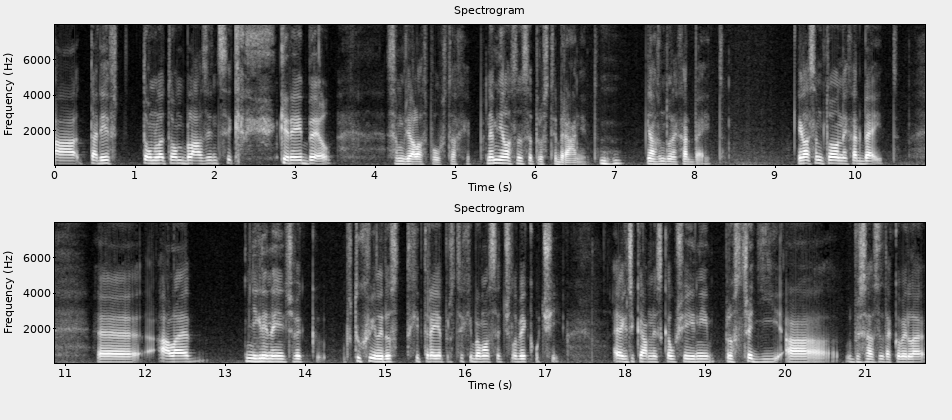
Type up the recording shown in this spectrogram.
A tady v tomhle blázinci, který byl, jsem udělala spousta chyb. Neměla jsem se prostě bránit. Mm-hmm. Měla jsem to nechat být. Měla jsem to nechat být. E, ale nikdy není člověk v tu chvíli dost chytrý, je prostě chybama se člověk učí. A jak říkám, dneska už je jiný prostředí a by se asi takovýhle,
